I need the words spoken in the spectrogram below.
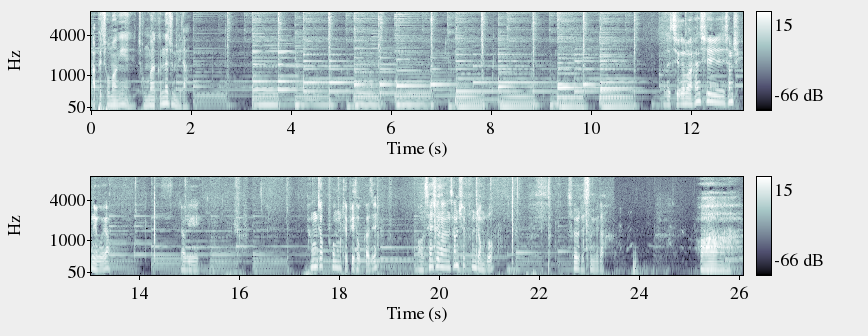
앞에 조망이 정말 끝내줍니다. 네, 지금은 1시 30분이고요. 여기 향적봉 대피소까지 어, 3시간 30분 정도 소요됐습니다. 와.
